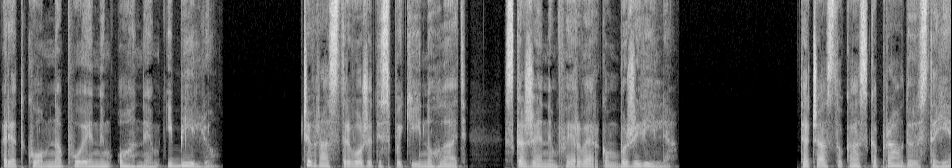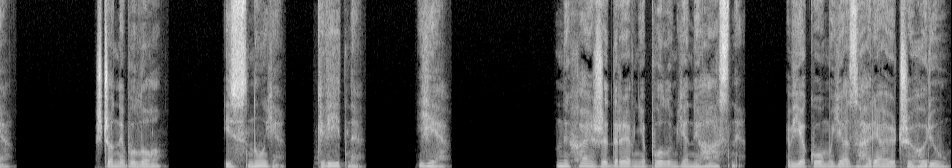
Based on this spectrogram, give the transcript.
рядком напоєним огнем і біллю. Чи враз стривожити спокійну гладь скаженим феєрверком божевілля? Та часто казка правдою стає, що не було, існує, квітне, є. Нехай же древнє полум'я не гасне, в якому я згаряючи горю,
